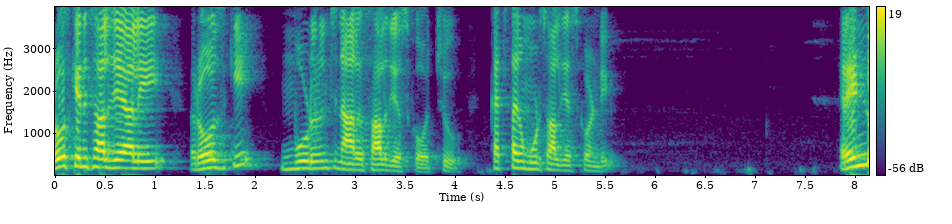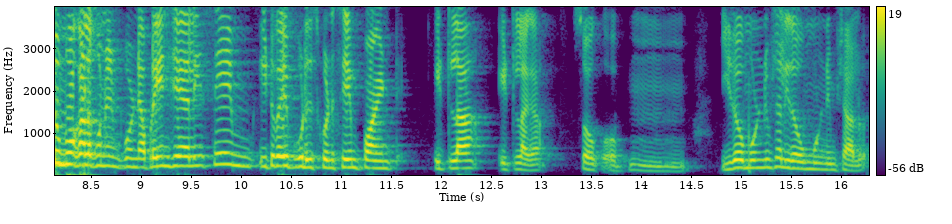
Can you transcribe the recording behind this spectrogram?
రోజుకి ఎన్నిసార్లు చేయాలి? రోజుకి మూడు నుంచి నాలుగు సార్లు చేసుకోవచ్చు. ఖచ్చితంగా మూడు సార్లు చేసుకోండి. రెండు మోకాళ్ళకు ఉన్నాయి అనుకోండి అప్పుడు ఏం చేయాలి? సేమ్ ఇటువైపు కూడా తీసుకోండి. Same point. ఇట్లా ఇట్లాగా. సో ఇదో మూడు నిమిషాలు ఇదో మూడు నిమిషాలు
